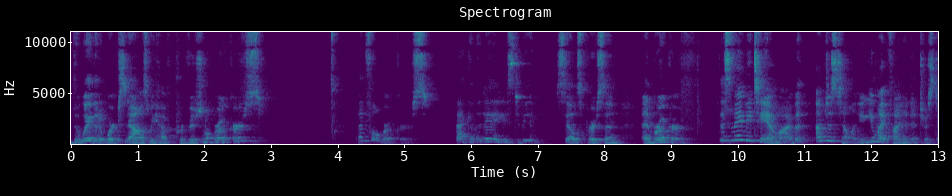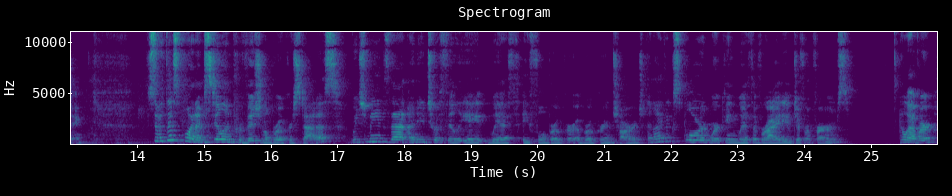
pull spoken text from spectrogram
the way that it works now is we have provisional brokers and full brokers. Back in the day, it used to be salesperson and broker. This may be TMI, but I'm just telling you, you might find it interesting. So at this point, I'm still in provisional broker status, which means that I need to affiliate with a full broker, a broker in charge, and I've explored working with a variety of different firms. However,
